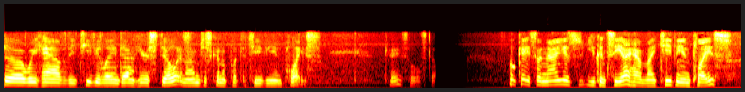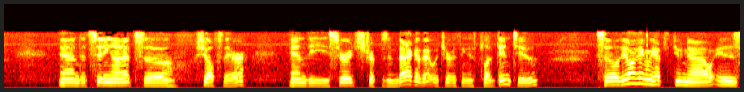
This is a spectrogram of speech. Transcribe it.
Uh, we have the TV laying down here still and I'm just going to put the TV in place. Okay, so we'll stop. Okay, so now you, you can see I have my TV in place and it's sitting on its uh, shelf there and the surge strip is in back of it which everything is plugged into. So the only thing we have to do now is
